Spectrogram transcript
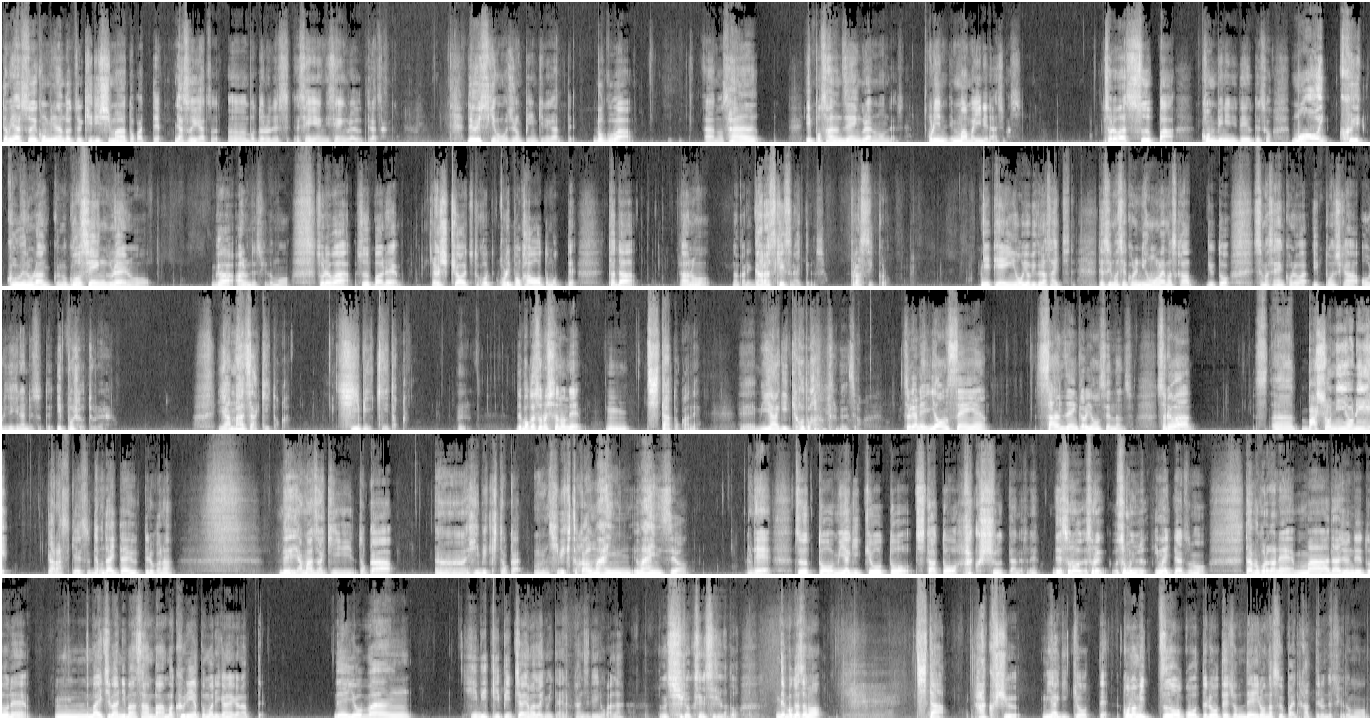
でも安いコンビニなんかだったら霧島とかって安いやつ、うん、ボトルで1000円2000円ぐらいで売ってるやつで、ウイスキーももちろんピンキリがあって。僕は、あの、三、一本3000円ぐらいの飲んでるんですね。これ、まあまあいい値段します。それはスーパー、コンビニで売ってるんですけど、もう一個一個上のランクの5000円ぐらいのがあるんですけども、それはスーパーで、よし、今日はちょっとここれ一本買おうと思って、ただ、あの、なんかね、ガラスケースに入ってるんですよ。プラスチックの。で、店員をお呼びくださいってって。で、すいません、これ2本もらえますかって言うと、すいません、これは1本しかお売りできないんですって。1本しか売ってくれないの。山崎とか、響きとか。うん。で、僕はその下のね、うん、チタとかね、えー宮城京とか飲んでるんですよ。それがね、4000円。3000円から4000円なんですよ。それは、場所により、ガラスケース。でも大体売ってるかな。で、山崎とか、うん、響きとか、うん、響とかうまいん、うまいんですよ。で、ずっと宮城京と知多と白州ってあるんですね。で、その、それ、それも今言ったやつの、多分これがね、まあ、打順で言うとね、うん、まあ1番、2番、3番、まあクリーンアップまでいかないかなって。で、4番、響き、ピッチャー山崎みたいな感じでいいのかな？うん、主力選手で言うと。で、僕はその、知多、白州、宮城京って、この三つをこうってローテーションでいろんなスーパーで買ってるんですけども、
